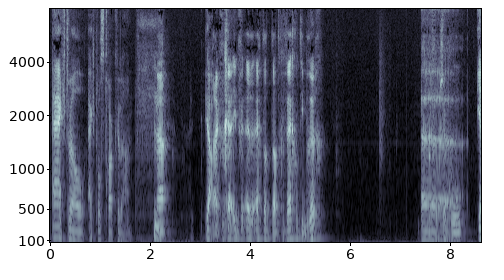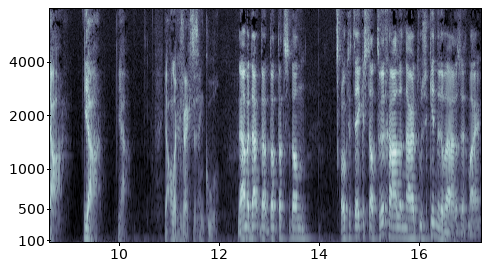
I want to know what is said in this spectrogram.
echt, wel, echt wel strak gedaan. Ja. Ja, Nou, ik vergeet ik, echt dat, dat gevecht op die brug. eh, vond ik zo cool. Ja, ja, ja. Ja, alle gevechten zijn cool. Nou, maar dat, dat, dat, dat ze dan ook de tekenstijl terughalen naar toen ze kinderen waren, zeg maar.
